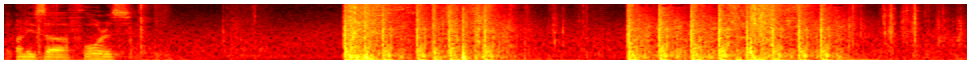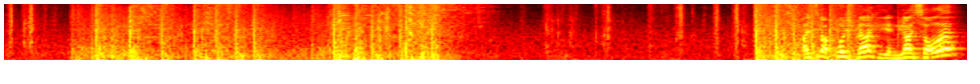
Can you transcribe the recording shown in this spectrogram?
Like on these uh, floors. I just got pushed back again. You guys saw that?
